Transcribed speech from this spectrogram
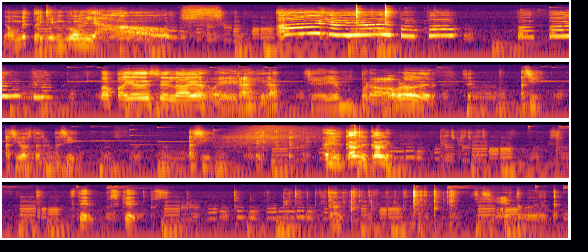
No, hombre, estoy bien gomeado. ¡Ay, ay, ay! Papá. Papá. Papaya de Celaya. Güey, mira, mira. Se ve bien pro, brother. Se- Así, así va a estar. Así. Así. El, el cable, el cable. Este, pues que, pues. El cable. Sí, es cierto, brother. El cable.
